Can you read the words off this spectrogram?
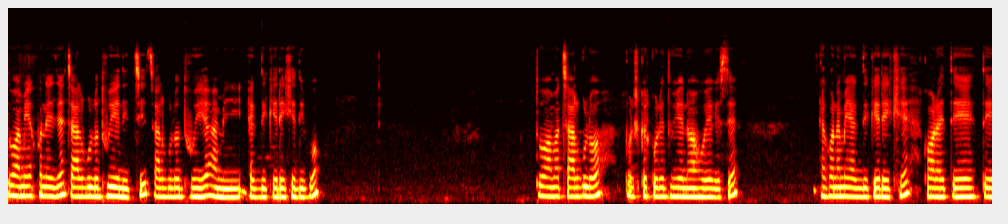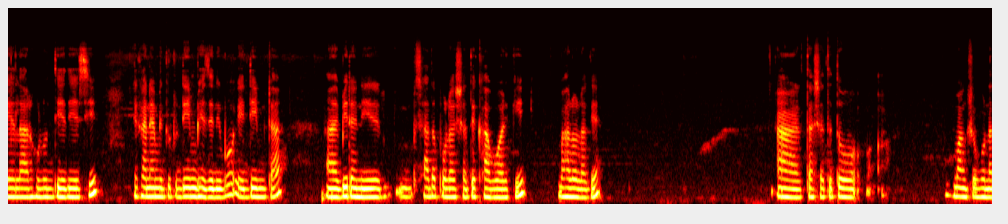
তো আমি এখন এই যে চালগুলো ধুয়ে নিচ্ছি। চালগুলো ধুয়ে আমি একদিকে রেখে দিব। তো আমার চালগুলো পরিষ্কার করে ধুয়ে নেওয়া হয়ে গেছে। এখন আমি একদিকে রেখে কড়াইতে তেল আর হলুদ দিয়ে দিয়েছি। এখানে আমি দুটো ডিম ভেজে নিব। এই ডিমটা বিরিয়ানির সাদা পোলার সাথে খাব আর কি। ভালো লাগে। আর তার সাথে তো মাংস বোনা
